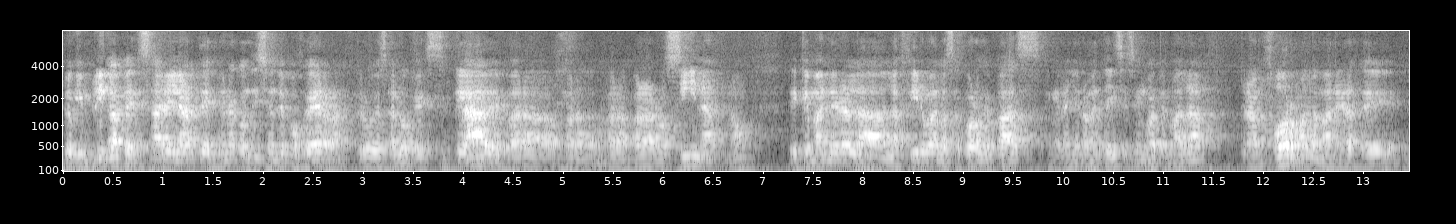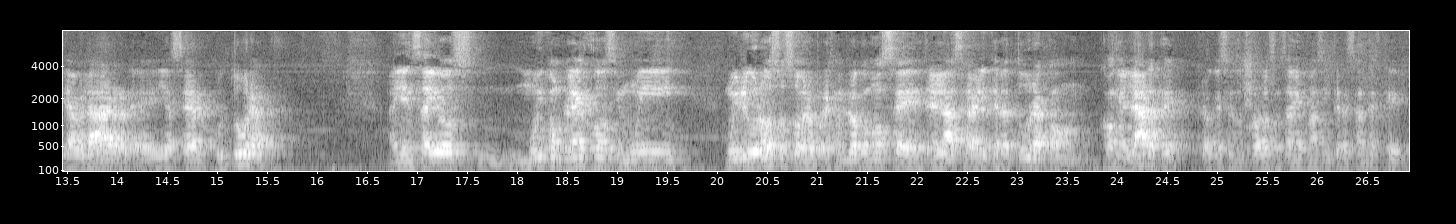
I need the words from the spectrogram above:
Lo que implica pensar el arte desde una condición de posguerra, creo que es algo que es clave para, para, para, para Rosina, ¿no? De qué manera la, la, firma de los acuerdos de paz en el año 96 en Guatemala transforma la manera de, de hablar eh, y hacer cultura. Hay ensayos muy complejos y muy, muy rigurosos sobre, por ejemplo, cómo se entrelaza la literatura con, con el arte. Creo que ese es uno de los ensayos más interesantes que,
